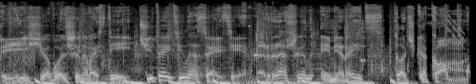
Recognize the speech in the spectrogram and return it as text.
Еще больше новостей читайте на сайте RussianEmirates.com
